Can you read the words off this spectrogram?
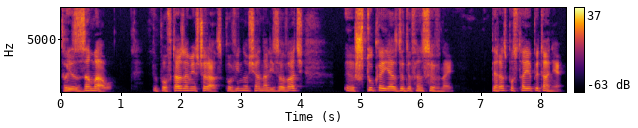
To jest za mało. Powtarzam jeszcze raz, powinno się analizować Y, sztukę jazdy defensywnej. Teraz powstaje pytanie,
